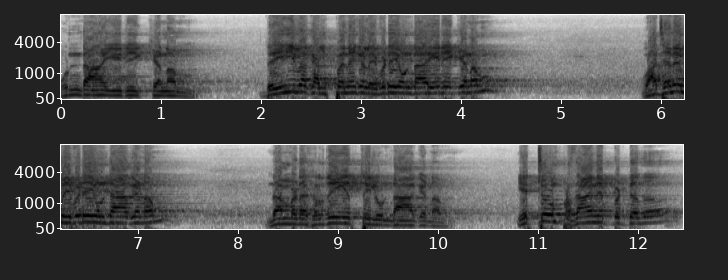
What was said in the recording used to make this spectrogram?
ഉണ്ടായിരിക്കണം. ദൈവകൽപ്പനകൾ എവിടെ ഉണ്ടായിരിക്കണം? വചനം എവിടെ ഉണ്ടാകണം? നമ്മുടെ ഹൃദയത്തിൽ ഉണ്ടാകണം. ഏറ്റവും പ്രധാനപ്പെട്ടത്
